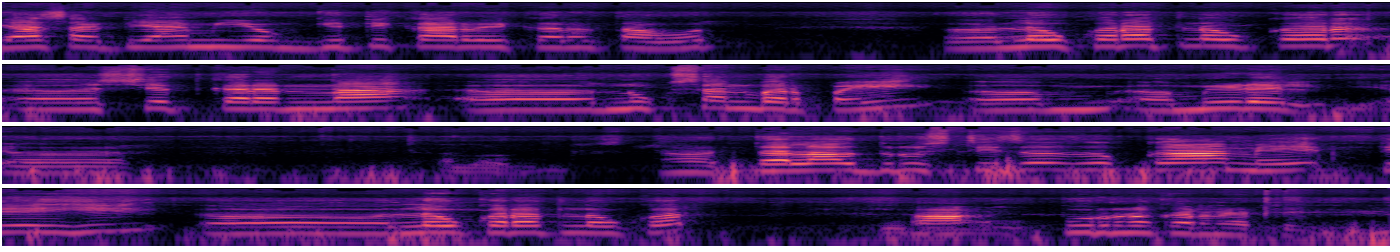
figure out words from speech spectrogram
यासाठी आम्ही योग्य ती कारवाई करत आहोत. लवकरात लवकर शेतकऱ्यांना नुकसान भरपाई मिळेल. तलाव दुरुस्तीचं जो काम आहे तेही लवकरात लवकर पूर्ण करण्यात येईल.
